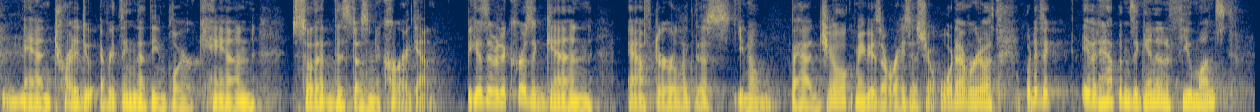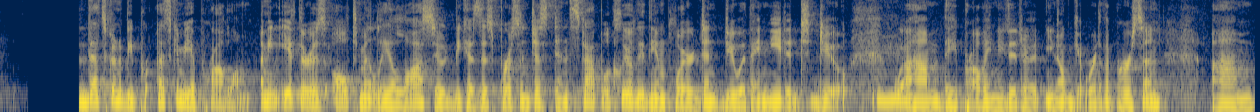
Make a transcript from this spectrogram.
mm-hmm. and try to do everything that the employer can so that this doesn't occur again. Because if it occurs again after like this you know bad joke maybe it's a racist joke whatever it was but if it if it happens again in a few months that's going to be that's going to be a problem. I mean, if there is ultimately a lawsuit because this person just didn't stop, well, clearly the employer didn't do what they needed to do. Mm-hmm. Um, they probably needed to, you know, get rid of the person. Um,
